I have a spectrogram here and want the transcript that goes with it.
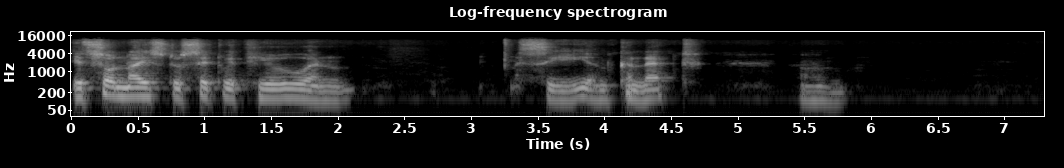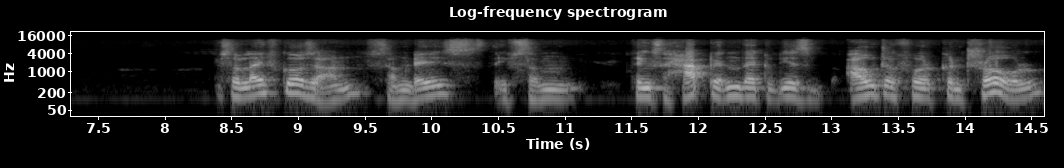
it's so nice to sit with you and see and connect. Um, so life goes on. Some days, if some things happen that is out of our control,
